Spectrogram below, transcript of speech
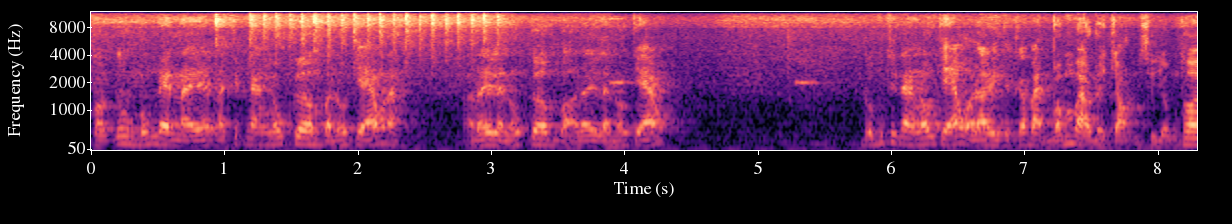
còn cái hình bóng đèn này là chức năng nấu cơm và nấu cháo nè. Ở đây là nấu cơm và ở đây là nấu cháo. Đối với chức năng nấu cháo ở đây thì các bạn bấm vào để chọn sử dụng thôi.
